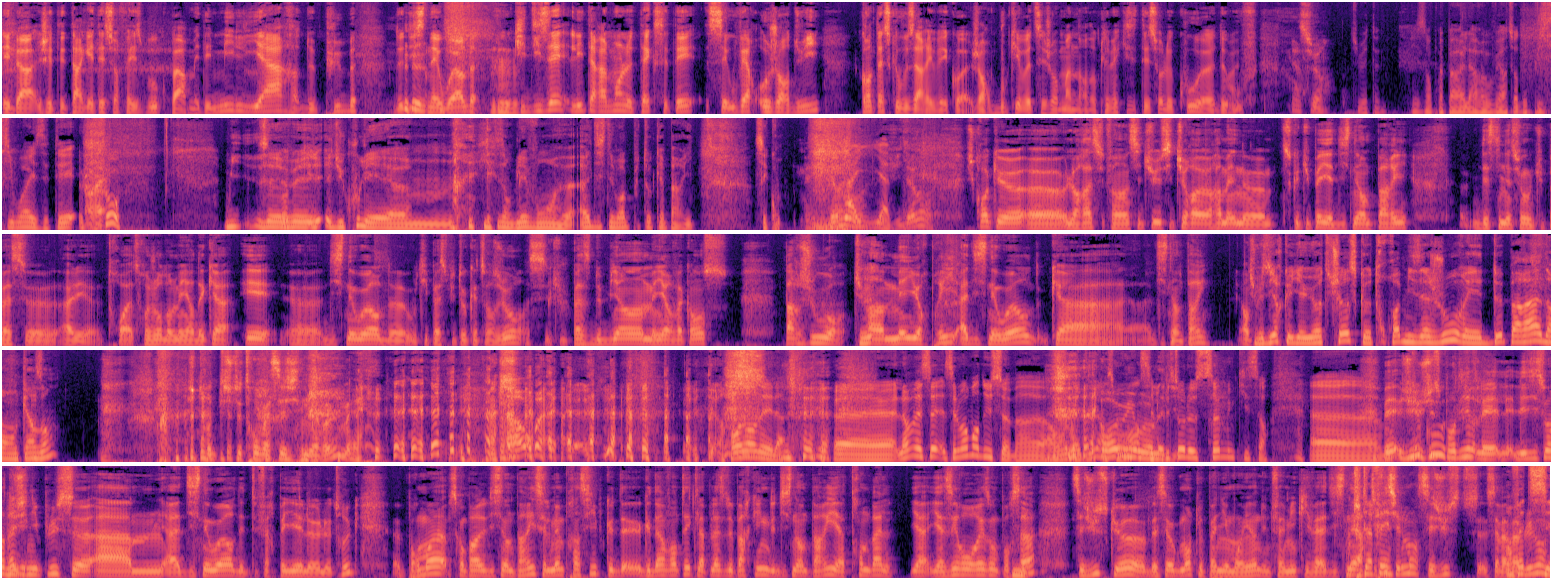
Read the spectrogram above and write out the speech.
et ben j'étais targeté sur Facebook par mais des milliards de pubs de Disney World qui disaient littéralement le texte c'était c'est ouvert aujourd'hui. Quand est-ce que vous arrivez quoi? Genre bookez votre séjour maintenant. Donc les mecs ils étaient sur le coup euh, de Ouais. ouf. Bien sûr. Tu m'étonnes. Ils ont préparé la réouverture depuis 6 mois, ils étaient Ouais. chauds. Oui, et, et du coup, les, euh, les Anglais vont euh, à Disney World plutôt qu'à Paris. C'est con. Évidemment, Aïe, évidemment. Je crois que euh, le enfin si tu si tu ra- ramènes euh, ce que tu payes à Disneyland Paris, destination où tu passes euh, allez euh, trois trois jours dans le meilleur des cas et euh, Disney World où tu passes plutôt 14 jours, si tu passes de bien meilleures vacances par jour Tu veux- à un meilleur prix à Disney World qu'à Disneyland Paris. En tu plus, veux dire qu'il y a eu autre chose que trois mises à jour et deux parades en 15 ans? Je, te, je te trouve assez généreux, mais Ah ouais on en est là. Euh, non mais c'est le moment du sum, hein. on l'a dit. En Oh ce oui, moment, c'est plutôt le sum qui sort. Euh, Mais ju- juste pour dire, les, les, les histoires de. Genie Plus euh, à, à Disney World et te faire payer le, le truc, pour moi, parce qu'on parle de Disneyland Paris, c'est le même principe que de- que d'inventer que la place de parking de Disneyland Paris est à 30 balles. Il y a, il y a zéro raison pour ça. C'est juste que bah, ça augmente le panier moyen d'une famille qui va à Disney Tout à fait. artificiellement. C'est juste, ça va En pas fait, plus loin.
